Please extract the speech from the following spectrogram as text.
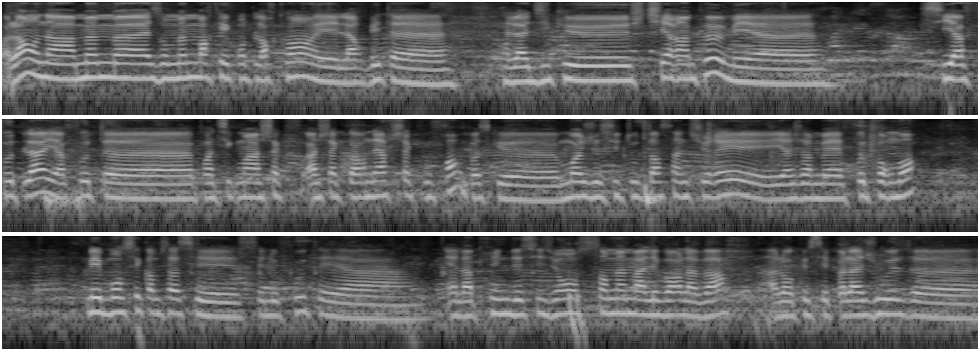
voilà, on a même elles ont même marqué contre leur camp et l'arbitre euh, elle a dit que je tire un peu mais euh, s'il y a faute là, il y a faute euh, pratiquement à chaque, à chaque corner, chaque coup franc, parce que moi je suis tout le temps ceinturé et il n'y a jamais faute pour moi. Mais bon, c'est comme ça, c'est le foot et euh, elle a pris une décision sans même aller voir la VAR, alors que c'est pas la joueuse euh,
